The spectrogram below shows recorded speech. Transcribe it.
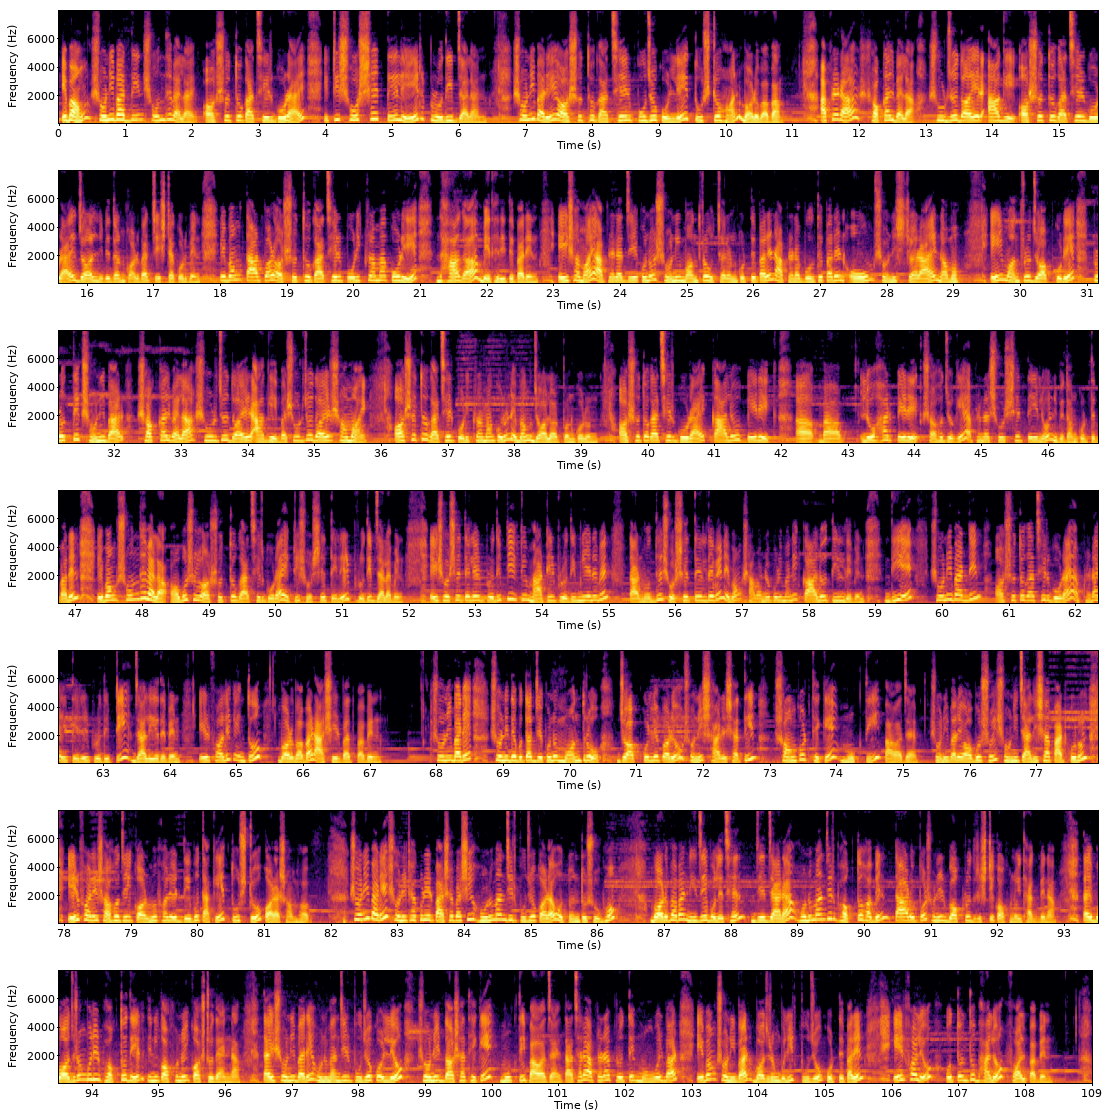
এবং শনিবার দিন সন্ধেবেলায় অশ্বত্থ গাছের গোড়ায় একটি সর্ষের তেলের প্রদীপ জ্বালান। শনিবারে অশ্বত্থ গাছের পুজো করলে তুষ্ট হন বড় বাবা। আপনারা সকালবেলা সূর্যোদয়ের আগে অশ্বত্থ গাছের গোড়ায় জল নিবেদন করবার চেষ্টা করবেন এবং তারপর অশ্বত্থ গাছের পরিক্রমা করে ধাগা বেঁধে দিতে পারেন। এই সময় আপনারা যে কোনো শনি মন্ত্র উচ্চারণ করতে পারেন। আপনারা বলতে পারেন, ওম শনিশ্চরায় নমঃ। এই মন্ত্র জপ করে প্রত্যেক শনিবার সকালবেলা সূর্যোদয়ের আগে বা সূর্যোদয়ের সময় অশ্বত্থ গাছের পরিক্রমা করুন এবং জল অর্পণ করুন। অশ্বত্থ গাছের গোড়ায় কালো পেরেক বা লোহার পেরেক সহযোগে আপনারা সর্ষের তেলও নিবেদন করতে পারেন এবং সন্ধেবেলা অবশ্যই অশ্বত্থ গাছের গোড়ায় একটি সর্ষের তেলের প্রদীপ জ্বালাবেন। এই সর্ষের তেলের প্রদীপটি একটি মাটির প্রদীপ নিয়ে নেবেন, তার মধ্যে সর্ষের তেল দেবেন এবং সামান্য পরিমাণে কালো তিল দেবেন। দিয়ে শনিবার দিন অশ্বত্থ গাছের গোড়ায় আপনারা এই তেলের প্রদীপটি জ্বালিয়ে দেবেন। এর ফলে কিন্তু বড় বাবার আশীর্বাদ পাবেন। শনিবারে শনি দেবতার যে কোনো মন্ত্র জপ করলে পরেও শনি সাড়ে সাতির সংকট থেকে মুক্তি পাওয়া যায়। শনিবারে অবশ্যই শনি চালিশা পাঠ করুন। এর ফলে সহজেই কর্মফলের দেবতাকে তুষ্ট করা সম্ভব। শনিবারে শনি ঠাকুরের পাশাপাশি হনুমানজির পুজো করাও অত্যন্ত শুভ। বড় বাবা নিজে বলেছেন যে যারা হনুমানজির ভক্ত হবেন, তার ওপর শনির বক্র দৃষ্টি কখনোই থাকবে না। তাই বজরংবলির ভক্তদের তিনি কখনোই কষ্ট দেন না। তাই শনিবারে হনুমানজির পুজো করলেও শনির দশা থেকে মুক্তি পাওয়া যায়। তাছাড়া আপনারা প্রত্যেক মঙ্গলবার এবং শনিবার বজরংবলির পুজো করতে পারেন। এর ফলেও অত্যন্ত ভালো ফল পাবেন।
